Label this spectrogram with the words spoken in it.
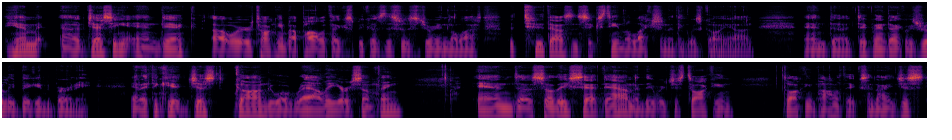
him, uh, Jesse, and Dick uh, were talking about politics because this was during the last the 2016 election. I think was going on, and uh, Dick Van Dyke was really big into Bernie, and I think he had just gone to a rally or something, and uh, so they sat down and they were just talking, talking politics, and I just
